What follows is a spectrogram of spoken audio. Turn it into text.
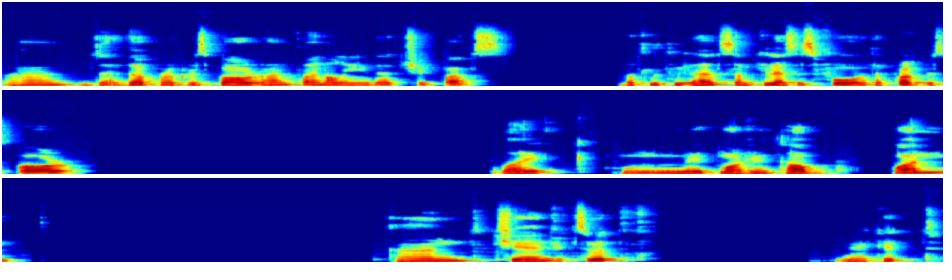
and the, the progress bar and finally the checkbox but let me add some classes for the progress bar. Like make margin top 1 and change its width. Make it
